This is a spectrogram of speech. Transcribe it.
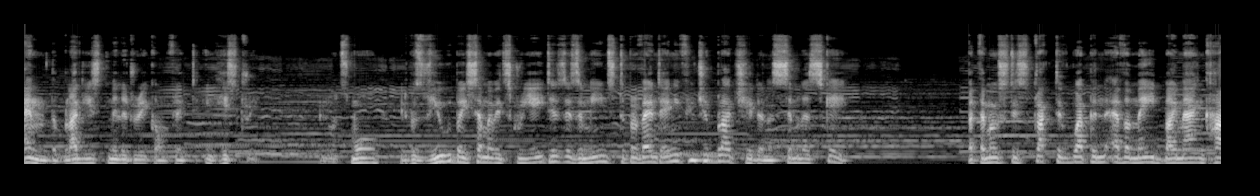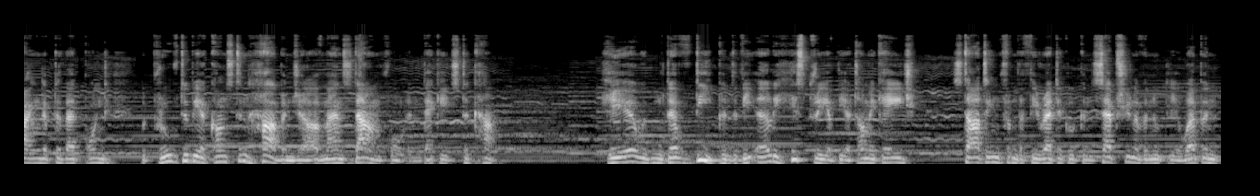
end the bloodiest military conflict in history, and what's more, it was viewed by some of its creators as a means to prevent any future bloodshed on a similar scale. But the most destructive weapon ever made by mankind up to that point would prove to be a constant harbinger of man's downfall in decades to come. Here we will delve deep into the early history of the atomic age, starting from the theoretical conception of a nuclear weapon,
